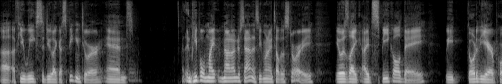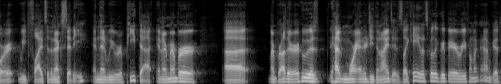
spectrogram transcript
uh, a few weeks to do like a speaking tour, and and people might not understand this even when I tell the story. It was like I'd speak all day, we'd go to the airport, we'd fly to the next city, and then we repeat that. And I remember uh, my brother, who has had more energy than I did, is like, "Hey, let's go to the Great Barrier Reef." I'm like, "Ah, "I'm good.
